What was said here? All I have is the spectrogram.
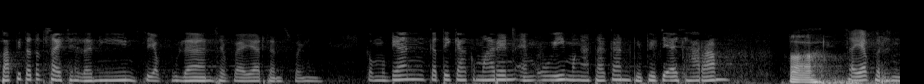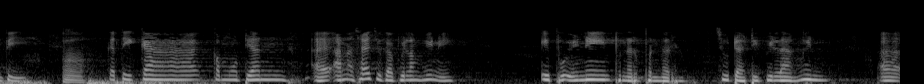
tapi tetap saya jalanin setiap bulan saya bayar dan sebagainya. Kemudian ketika kemarin MUI mengatakan BPJS haram, ah. saya berhenti. Hmm. Ketika kemudian eh, anak saya juga bilang gini, ibu ini benar-benar sudah dibilangin uh,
